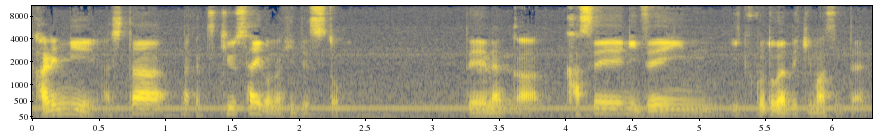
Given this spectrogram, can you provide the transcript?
仮に明日、なんか地球最後の日ですと。で、なんか火星に全員行くことができますみたいな。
